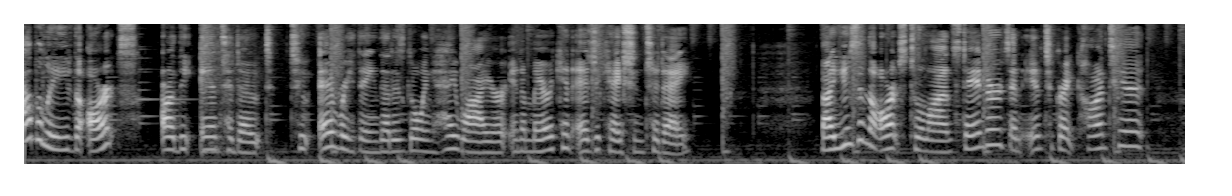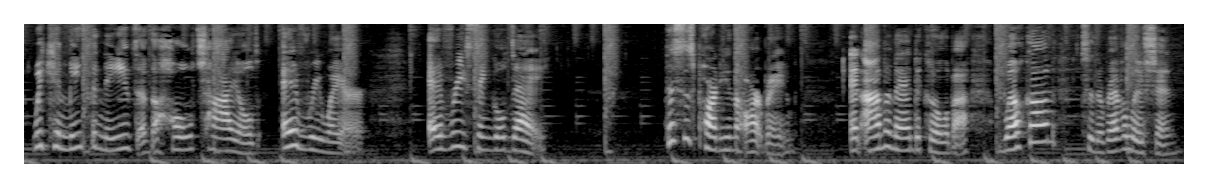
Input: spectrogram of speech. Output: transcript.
I believe the arts are the antidote to everything that is going haywire in American education today. By using the arts to align standards and integrate content, we can meet the needs of the whole child everywhere, every single day. This is Party in the Art Room, and I'm Amanda Koonlaba. Welcome to the revolution.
